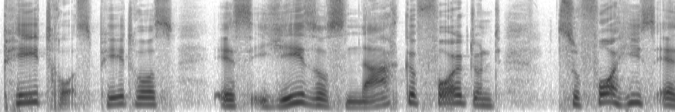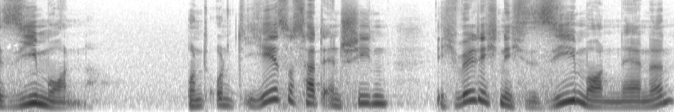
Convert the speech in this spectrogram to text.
Petrus. Petrus ist Jesus nachgefolgt und zuvor hieß er Simon. Und, und Jesus hat entschieden, ich will dich nicht Simon nennen,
